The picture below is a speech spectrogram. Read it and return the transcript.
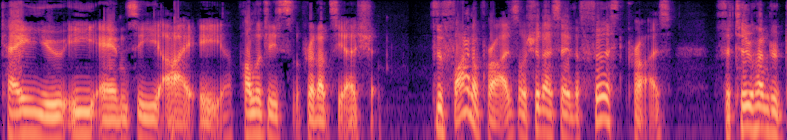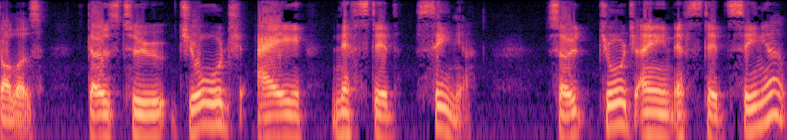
K U E N Z I E. Apologies for the pronunciation. The final prize, or should I say the first prize, for $200 goes to George A. Nefsted Sr. So, George A. Nefsted Sr.,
